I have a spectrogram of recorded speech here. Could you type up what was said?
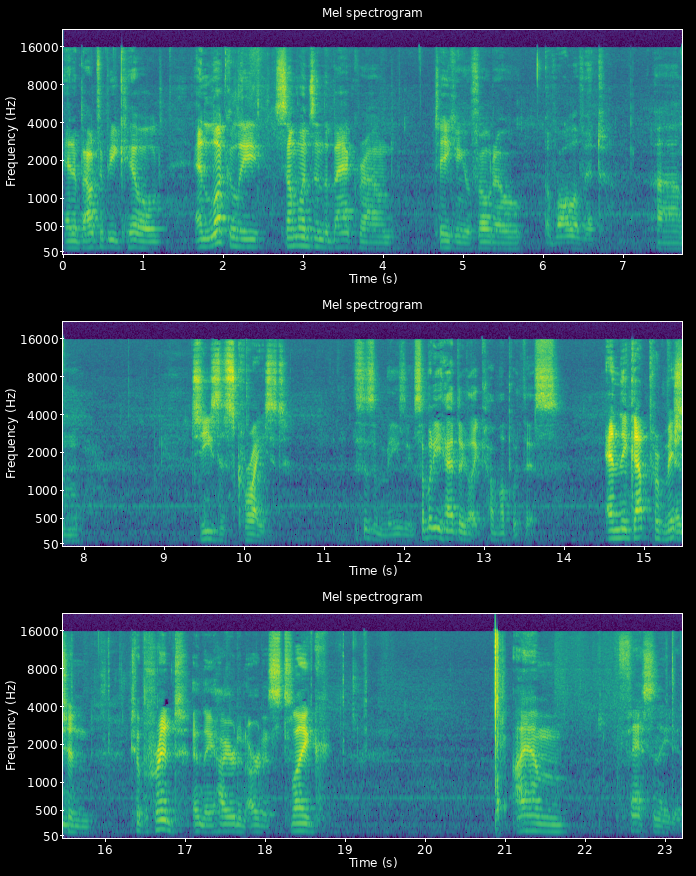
and about to be killed. And luckily, someone's in the background taking a photo of all of it. Um, Jesus Christ. this is amazing. Somebody had to like come up with this, And they got permission to print and they hired an artist. Like, I am fascinated.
